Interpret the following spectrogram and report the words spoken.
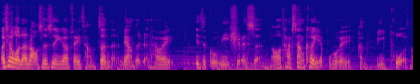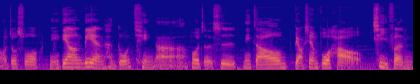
而且我的老师是一个非常正能量的人，他会一直鼓励学生，然后他上课也不会很逼迫，然后就说你一定要练很多琴啊，或者是你只要表现不好，气氛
